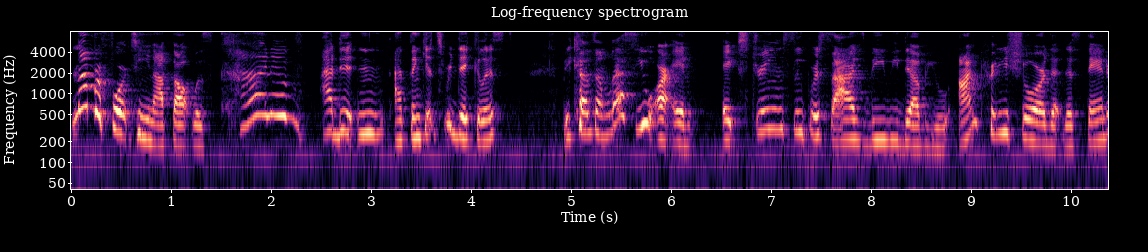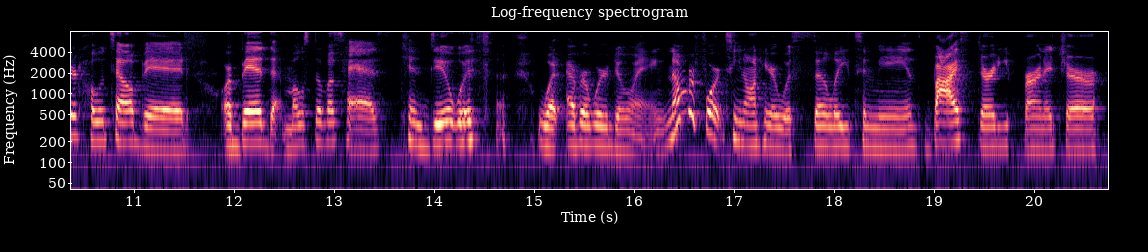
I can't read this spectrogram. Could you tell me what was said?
Number 14, I thought was kind of, I didn't, I think it's ridiculous because unless you are an extreme supersized BBW, I'm pretty sure that the standard hotel bed or bed that most of us has can deal with whatever we're doing. Number 14 on here was silly to me. It's buy sturdy furniture.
